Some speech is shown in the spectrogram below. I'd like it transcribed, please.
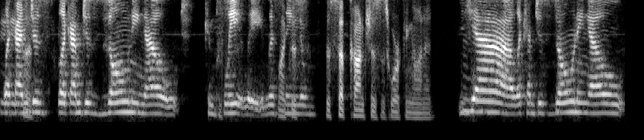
like Mhm. i'm just like i'm just zoning out completely Like listening this, to the subconscious is working on it. Mm-hmm. yeah like i'm just zoning out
